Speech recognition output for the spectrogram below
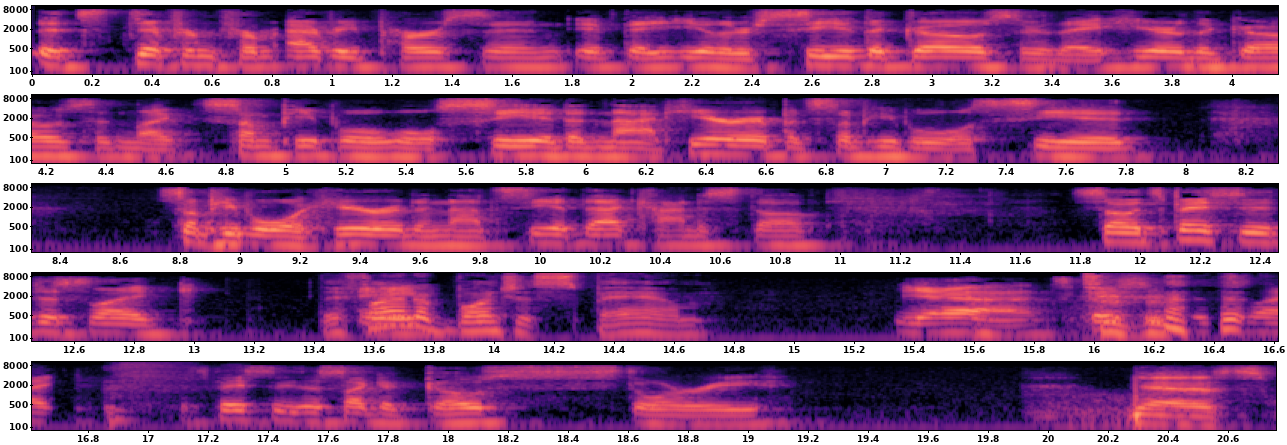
it's different from every person. If they either see the ghost or they hear the ghost and like some people will see it and not hear it but some people will see it some people will hear it and not see it that kind of stuff so it's basically just like they find a- a bunch of spam. yeah it's basically just like it's basically just like a ghost story Yes.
